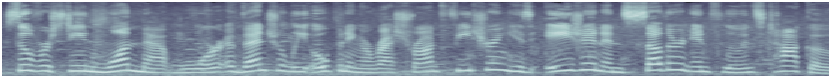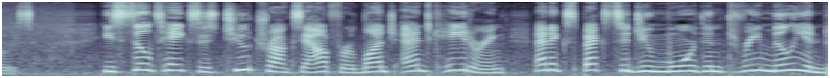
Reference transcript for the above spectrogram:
Silverstein won that war, eventually opening a restaurant featuring his Asian and Southern influenced tacos. He still takes his two trucks out for lunch and catering and expects to do more than $3 million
